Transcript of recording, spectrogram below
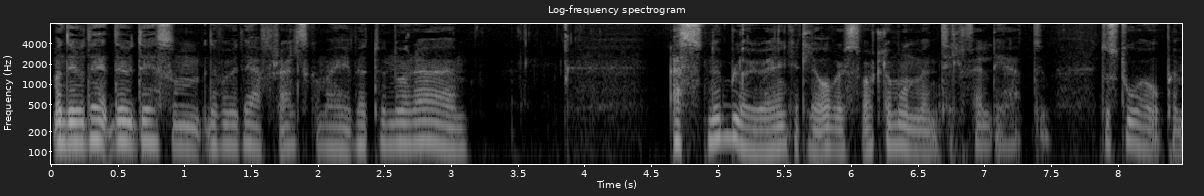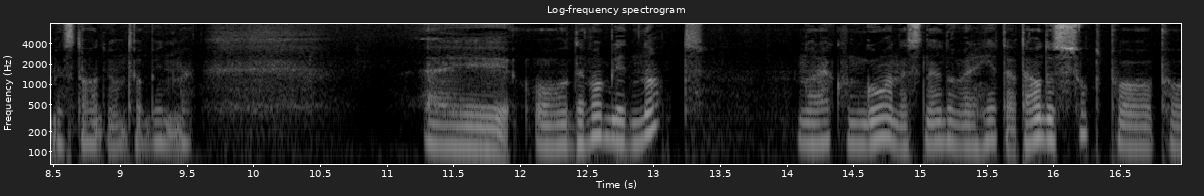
Men det, er jo det, det, er jo det, som, det var jo det jeg forelska meg i. Vet du, når jeg Jeg snubla jo egentlig over Svartlamoen ved en tilfeldighet. Da sto jeg oppe med stadion til å begynne med. Ei, og det var blitt natt når jeg kom gående nedover hit. At jeg hadde sittet på, på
